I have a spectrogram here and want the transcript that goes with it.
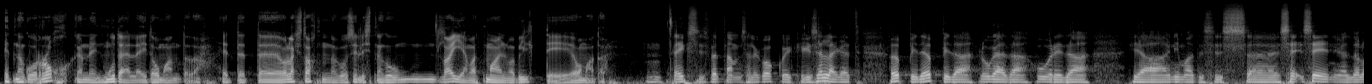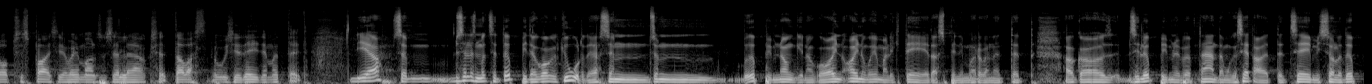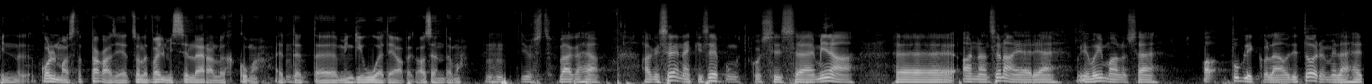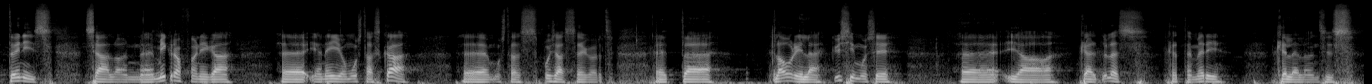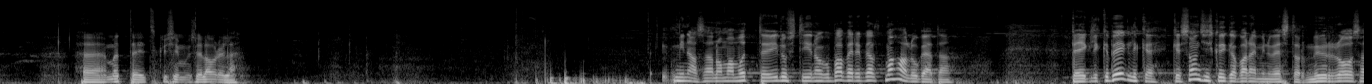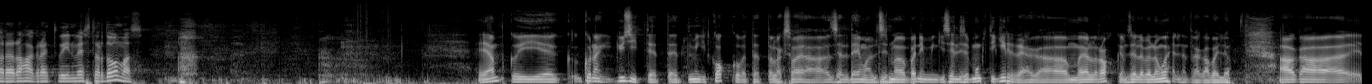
et nagu rohkem neid mudeleid omandada, et, et äh, oleks tahtnud nagu sellist nagu laiemat maailmapilti omada mhm. ehk siis võtame selle kokku ikkagi sellega, et õppida, õppida, lugeda, uurida ja niimoodi siis äh, see, see nii-öelda loob siis baasi ja võimaluse selle jaoks, et avastada uusi ideid ja mõtteid. jah, see selles mõttes, et õppida kogu aeg juurde jah, see on, see on, õppimine ongi nagu ainu, ainuvõimalik tee edaspidi, ma arvan, et, et aga selle õppimine peab tähendama ka seda, et, et see, mis sa oled õppinud kolm aastat tagasi, et sa oled valmis selle ära lõhkuma, et, mhm. et äh, mingi uue teabega asendama mm. -hmm, just, väga hea. aga see on äkki see punkt, kus siis äh, mina äh, annan sõnajärje või võimaluse publikule, auditooriumile, et Tõnis seal on äh, mikrofoniga äh, ja neiu mustas ka, äh, mustas pusas seekord, et Laurile küsimusi ja käed üles, käte meri, kellel on siis mõtteid, küsimusi Laurile? mina saan oma mõtte ilusti nagu paberi pealt maha lugeda peeglike, peeglike, kes on siis kõige parem investor, Müür Roosaare rahakratt või investor Toomas? jah, kui kunagi küsiti, et, et mingit kokkuvõtet oleks vaja sel teemal, siis ma panin mingi sellise punkti kirja, aga ma ei ole rohkem selle peale mõelnud väga palju. aga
